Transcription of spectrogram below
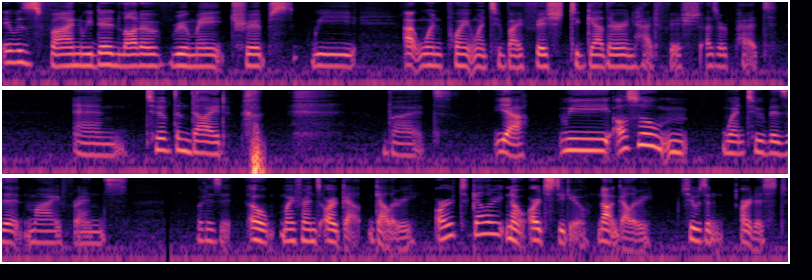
it was fun. We did a lot of roommate trips. We at one point went to buy fish together and had fish as our pet, and two of them died. but yeah, we also went to visit my friend's. What is it? Oh, my friend's art gal- gallery. Art gallery? No, art studio, not gallery. She was an artist.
